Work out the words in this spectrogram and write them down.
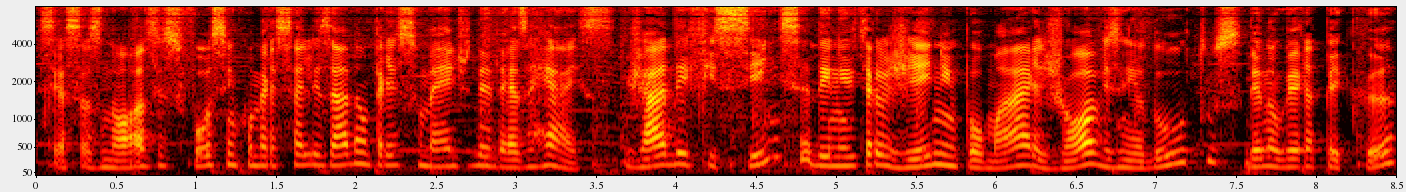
se essas nozes fossem comercializadas a um preço médio de 10 reais. Já a deficiência de nitrogênio em pomares jovens e adultos de Nogueira Pecan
